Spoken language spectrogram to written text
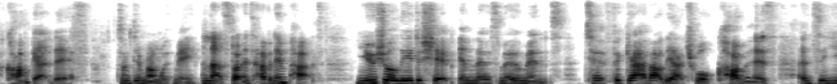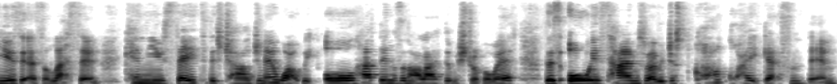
I can't get this, something wrong with me. And that's starting to have an impact. Use your leadership in those moments to forget about the actual commas and to use it as a lesson. Can you say to this child, you know what, we all have things in our life that we struggle with. There's always times where we just can't quite get something.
